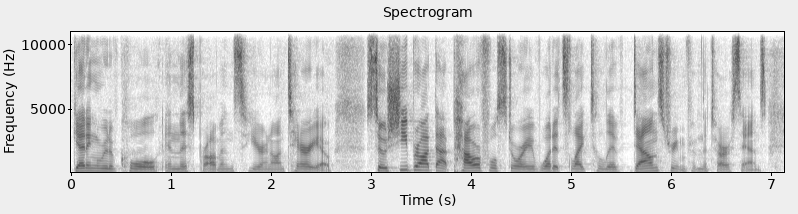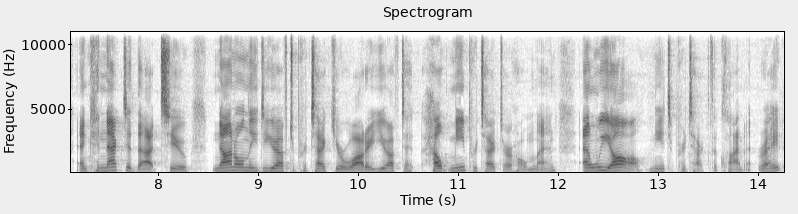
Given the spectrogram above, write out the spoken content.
getting rid of coal in this province here in Ontario. So she brought that powerful story of what it's like to live downstream from the tar sands and connected that to not only do you have to protect your water, you have to help me protect our homeland, and we all need to protect the climate, right?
